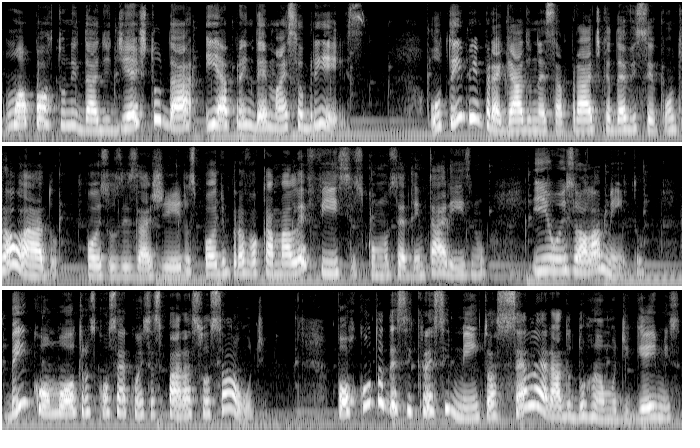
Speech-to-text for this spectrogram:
uma oportunidade de estudar e aprender mais sobre eles. O tempo empregado nessa prática deve ser controlado, pois os exageros podem provocar malefícios como o sedentarismo e o isolamento bem como outras consequências para a sua saúde. Por conta desse crescimento acelerado do ramo de games,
